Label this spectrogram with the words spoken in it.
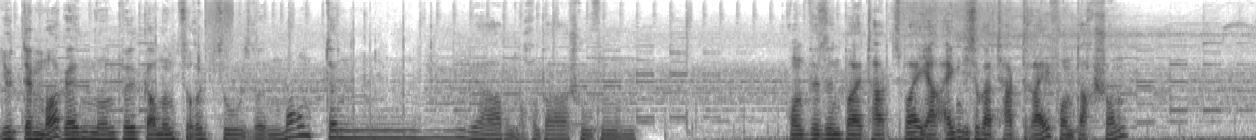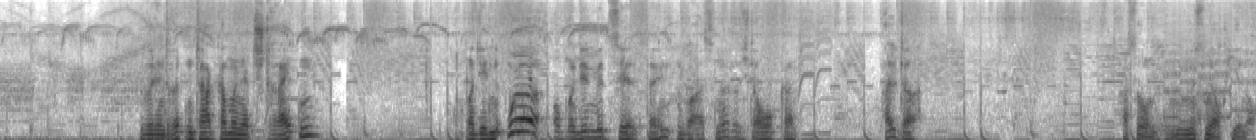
Guten Morgen und willkommen zurück zu The Mountain. Wir haben noch ein paar Stufen. Und wir sind bei Tag 2. Ja, eigentlich sogar Tag 3 vom Dach schon. Über den dritten Tag kann man jetzt streiten. Ob man den, uh, ob man den mitzählt. Da hinten war es, ne, dass ich da hoch kann. Alter. Achso, wir müssen ja auch hier noch.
